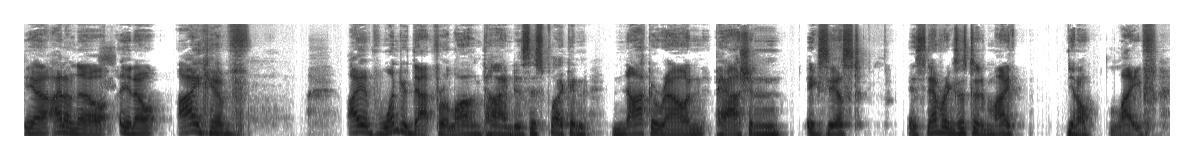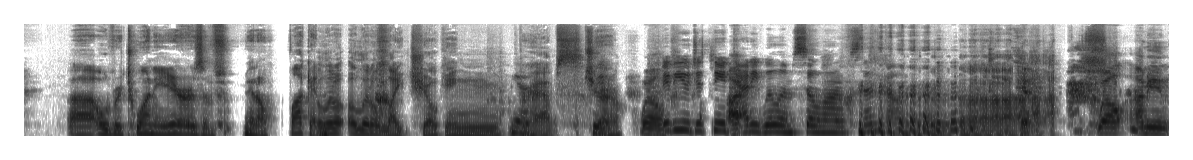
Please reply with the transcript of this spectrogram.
yeah, I don't know. You know, I have, I have wondered that for a long time. Does this fucking knock around passion exist? It's never existed in my, you know, life. Uh, over twenty years of you know fucking. a little a little light choking Yeah. perhaps Sure. you know. Well, maybe you just need I- Daddy Willem's so long sundown. well, I mean,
